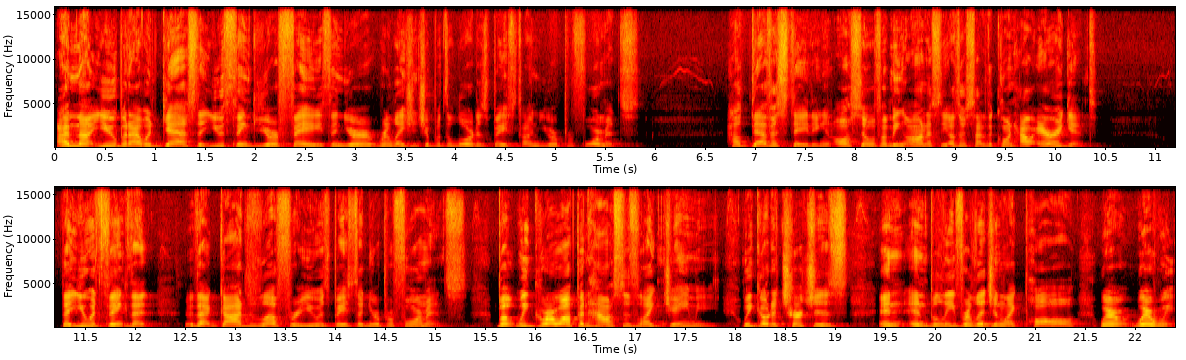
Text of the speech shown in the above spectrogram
I'm not you, but I would guess that you think your faith and your relationship with the Lord is based on your performance. How devastating. And also, if I'm being honest, the other side of the coin, how arrogant. That you would think that, that God's love for you is based on your performance. But we grow up in houses like Jamie. We go to churches and, and believe religion like Paul, where, where we,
